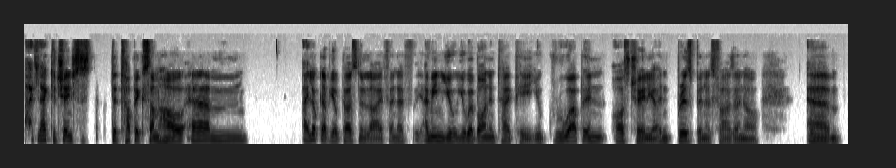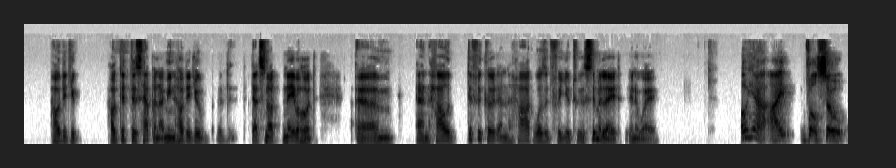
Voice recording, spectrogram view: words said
I'd like to change the topic somehow. Um, I looked up your personal life, and I've, I mean, you you were born in Taipei. You grew up in Australia, in Brisbane, as far as I know. Um, how did you? How did this happen? I mean, how did you? That's not neighborhood. Um, and how difficult and hard was it for you to assimilate in a way? Oh yeah, I well, so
